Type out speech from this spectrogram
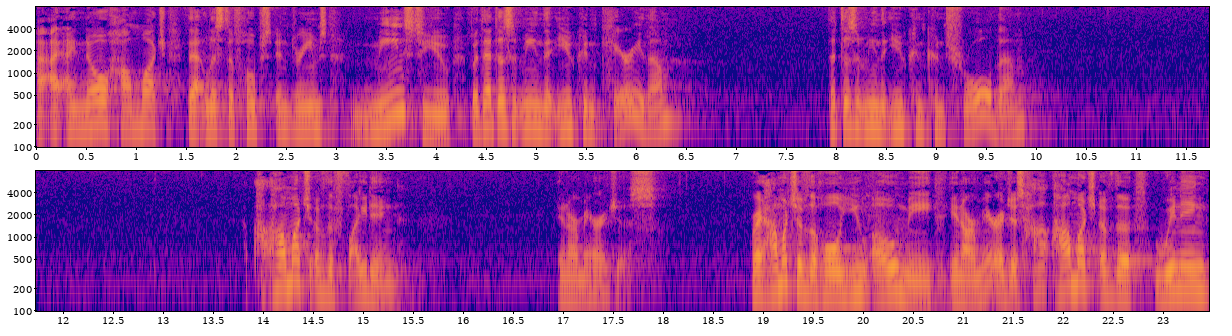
I, I know how much that list of hopes and dreams means to you, but that doesn't mean that you can carry them. That doesn't mean that you can control them. How much of the fighting in our marriages Right? How much of the whole you owe me in our marriages? How, how much of the winning,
